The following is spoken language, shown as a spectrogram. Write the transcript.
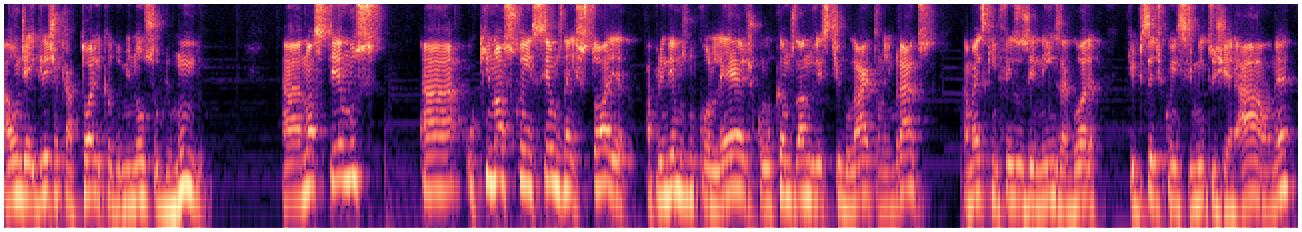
onde a Igreja Católica dominou sobre o mundo, ah, nós temos ah, o que nós conhecemos na história, aprendemos no colégio, colocamos lá no vestibular, estão lembrados? Ainda mais quem fez os Enems agora, que precisa de conhecimento geral, né?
